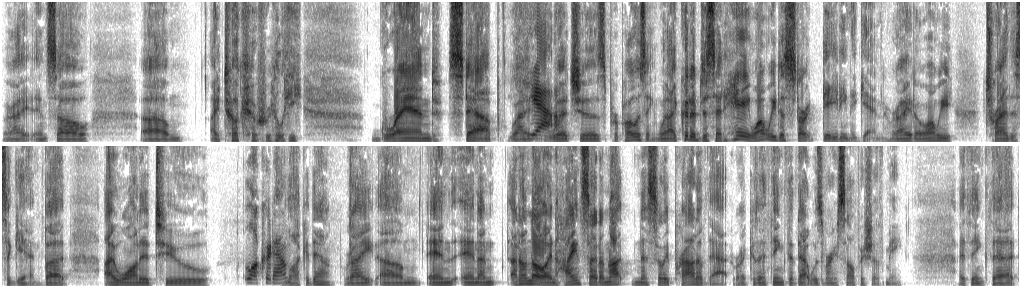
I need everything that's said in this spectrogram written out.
right?" And so um, I took a really grand step, right? Yeah. Which is proposing. When I could have just said, "Hey, why don't we just start dating again, right? Or why don't we try this again?" But I wanted to Lock her down? lock it down, right? Um, and and I'm I don't know. In hindsight, I'm not necessarily proud of that, right? Because I think that that was very selfish of me. I think that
